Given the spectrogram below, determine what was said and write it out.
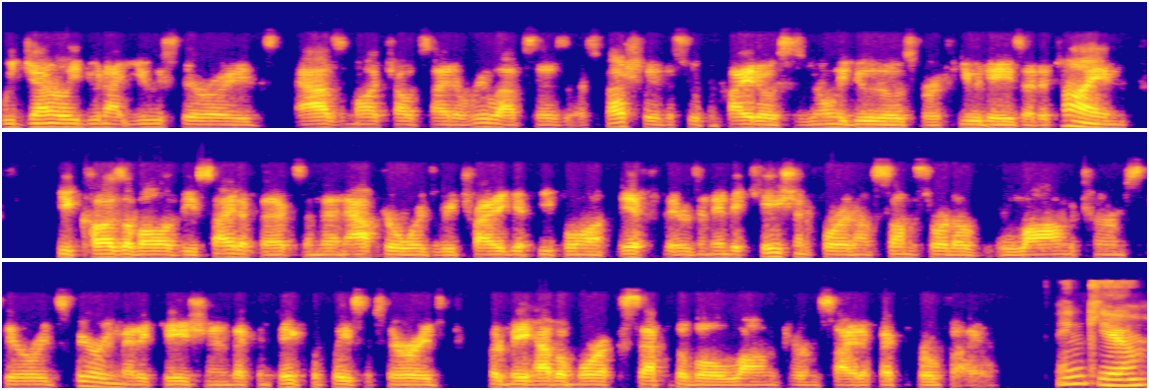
we generally do not use steroids as much outside of relapses, especially the super high doses. We only do those for a few days at a time because of all of these side effects. And then afterwards, we try to get people on, if there's an indication for it, on some sort of long-term steroid sparing medication that can take the place of steroids, but may have a more acceptable long-term side effect profile. Thank you.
